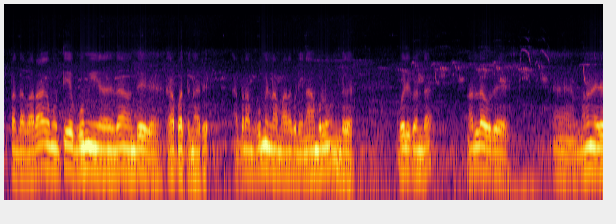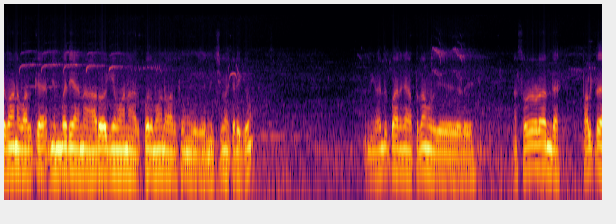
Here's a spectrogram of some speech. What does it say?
அப்போ அந்த வராகமூர்த்தியை பூமியில் தான் வந்து காப்பாற்றினார் அப்போ நம்ம பூமியில் நாம் வாழக்கூடிய நாமளும் இந்த கோயிலுக்கு வந்தால் நல்ல ஒரு மனநிறைவான வாழ்க்கை நிம்மதியான ஆரோக்கியமான அற்புதமான வாழ்க்கை உங்களுக்கு நிச்சயமாக கிடைக்கும். நீங்கள் வந்து பாருங்கள் அப்போ தான் உங்களுக்கு நான் சொல்கிறத விட அந்த பழத்தை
